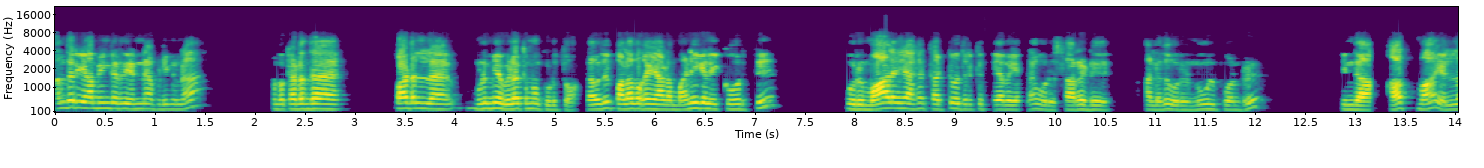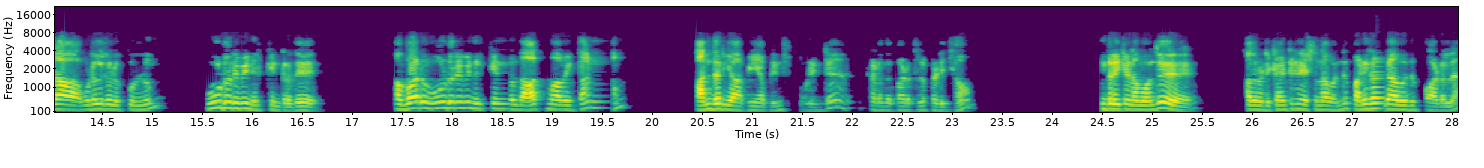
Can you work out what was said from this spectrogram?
அந்தர்யாமிங்கிறது என்ன அப்படிங்கன்னா நம்ம கடந்த பாடல்ல முழுமையா விளக்கமும் கொடுத்தோம். அதாவது பல வகையான மணிகளை கோர்த்து ஒரு மாலையாக கட்டுவதற்கு தேவையான ஒரு சரடு அல்லது ஒரு நூல் போன்று இந்த ஆத்மா எல்லா உடல்களுக்குள்ளும் ஊடுருவி நிற்கின்றது. அவ்வாறு ஊடுருவி நிற்கின்ற அந்த ஆத்மாவைத்தான் நாம் அந்தர்யாமி அப்படின்னு அப்படின்ட்டு கடந்த பாடத்துல படித்தோம் இன்றைக்கு நம்ம வந்து அதனுடைய கண்டினியூஷனா வந்து பனிரெண்டாவது பாடலை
